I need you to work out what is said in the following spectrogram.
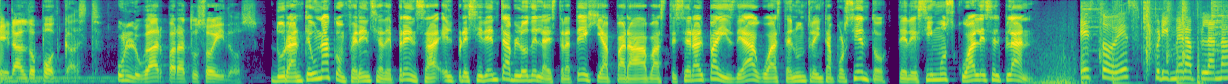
Heraldo Podcast, un lugar para tus oídos. Durante una conferencia de prensa, el presidente habló de la estrategia para abastecer al país de agua hasta en un 30%. Te decimos cuál es el plan. Esto es Primera Plana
